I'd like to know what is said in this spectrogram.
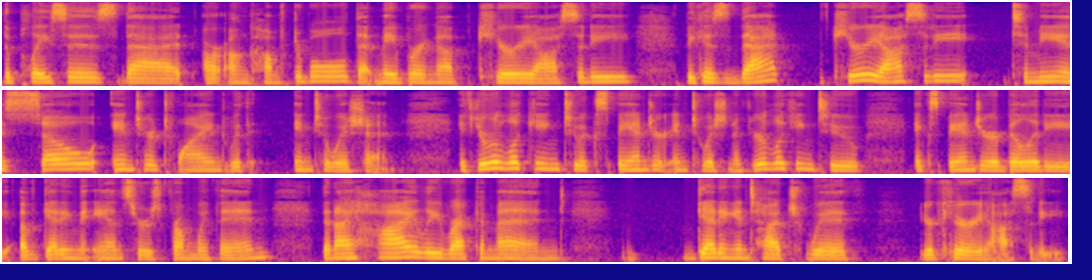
the places that are uncomfortable that may bring up curiosity because that curiosity to me is so intertwined with intuition. If you're looking to expand your intuition, if you're looking to expand your ability of getting the answers from within, then I highly recommend getting in touch with your curiosity,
